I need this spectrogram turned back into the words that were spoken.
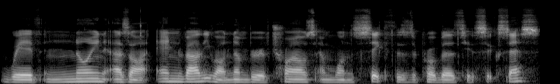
with 9 as our n value, our number of trials, and 1 sixth as the probability of success.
